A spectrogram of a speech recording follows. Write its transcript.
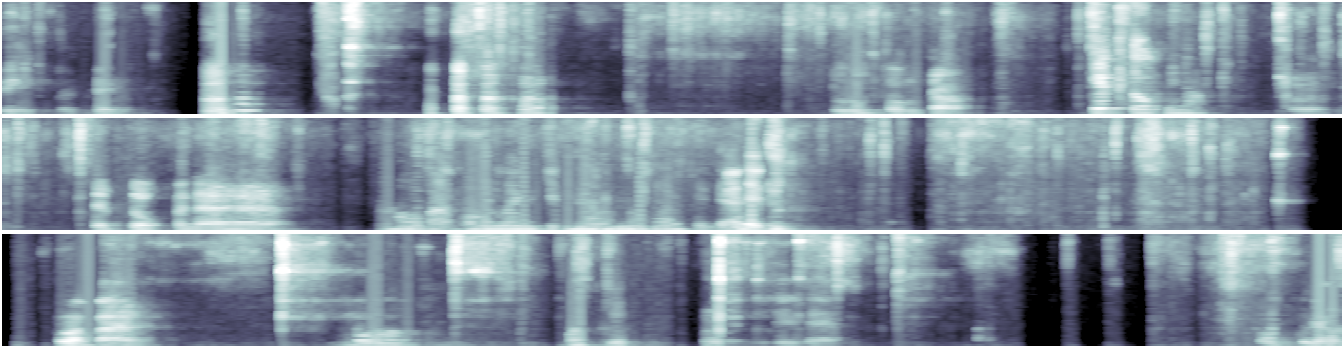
ปิ้งไปปิ้งอืมอืมผมตอบเจ็บโต๊ะพี่น้องเจ็บตกไปนะเอาปากก็ให้มันกินแล้วไม่ใช่กินอะไรดิเพราะว่าปานบ่บ่เจ็บอืมดีแล้วผมกูแล้ว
